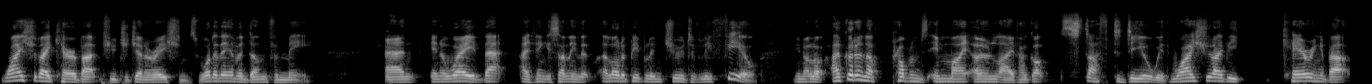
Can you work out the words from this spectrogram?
"Why should I care about future generations? What have they ever done for me?" And in a way, that I think is something that a lot of people intuitively feel. You know, look, I've got enough problems in my own life. I've got stuff to deal with. Why should I be caring about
